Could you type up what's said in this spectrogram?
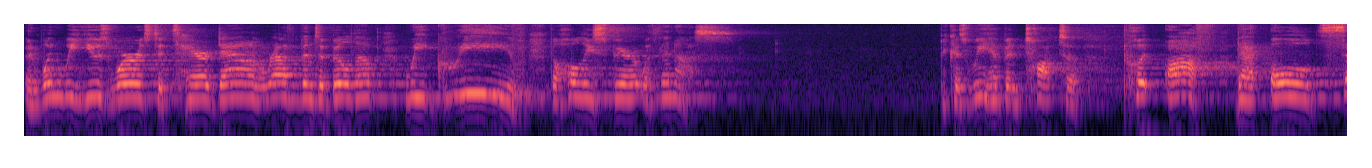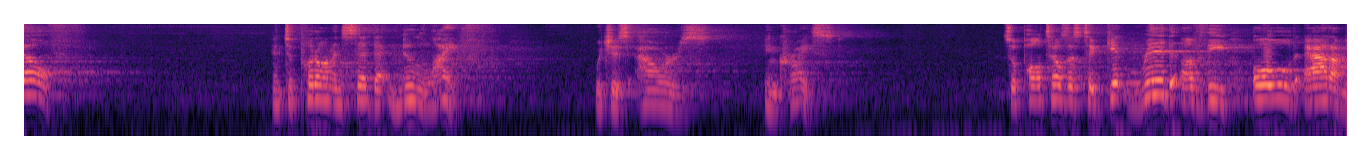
And when we use words to tear down rather than to build up, we grieve the Holy Spirit within us. Because we have been taught to put off that old self and to put on instead that new life, which is ours in Christ. So Paul tells us to get rid of the old Adam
